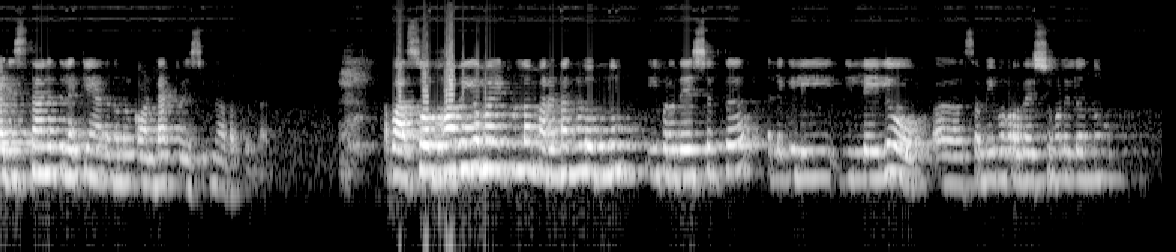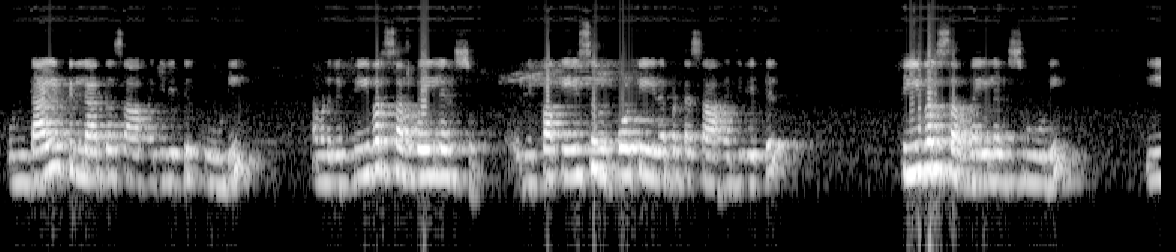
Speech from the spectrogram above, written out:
അടിസ്ഥാനത്തിലൊക്കെയാണ് നമ്മൾ കോണ്ടാക്ട് ട്രേസിംഗ് നടത്തുന്നത്. അപ്പോൾ അസ്വാഭാവികമായിട്ടുള്ള മരണങ്ങളൊന്നും ഈ പ്രദേശത്ത് അല്ലെങ്കിൽ ഈ ജില്ലയിലോ സമീപ പ്രദേശങ്ങളിലൊന്നും ഉണ്ടായിട്ടില്ലാത്ത സാഹചര്യത്തിൽ കൂടി നമ്മളൊരു ഫീവർ സർവൈലൻസും നിപ്പ കേസ് റിപ്പോർട്ട് ചെയ്തപ്പെട്ട സാഹചര്യത്തിൽ ഫീവർ സർവൈലൻസ് കൂടി ഈ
